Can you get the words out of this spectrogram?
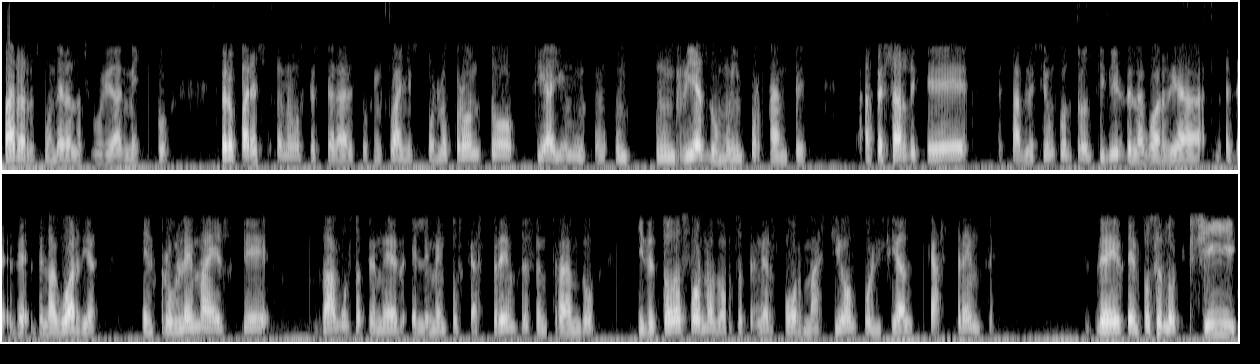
para responder a la seguridad en México pero para eso tenemos que esperar estos cinco años. Por lo pronto, sí hay un, un, riesgo muy importante, a pesar de que estableció un control civil de la guardia de, la guardia, el problema es que vamos a tener elementos castrenses entrando y de todas formas vamos a tener formación policial castrense. entonces lo que sí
